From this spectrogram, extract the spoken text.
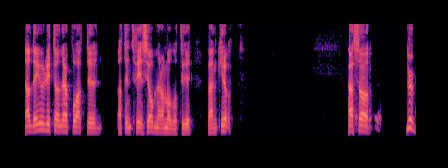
Ja, det är ju lite undra på att, det- att det inte finns jobb när de har gått i bankrutt. Alltså, Du,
